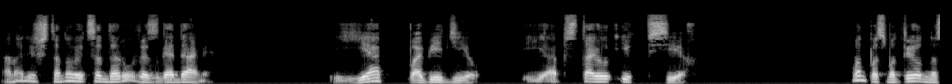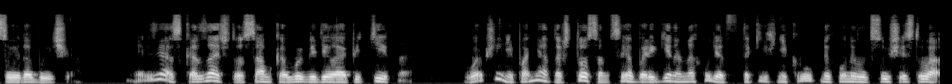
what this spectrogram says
Она лишь становится дороже с годами. Я победил. Я обставил их всех. Он посмотрел на свою добычу. Нельзя сказать, что самка выглядела аппетитно. Вообще непонятно, что самцы-аборигены находят в таких некрупных унылых существах.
